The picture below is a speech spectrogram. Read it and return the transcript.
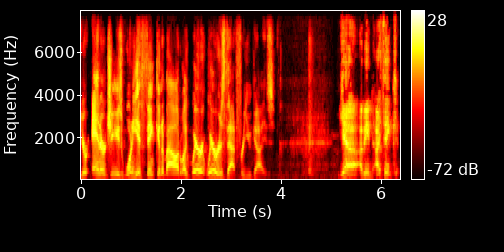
your energies? What are you thinking about? Like where where is that for you guys? Yeah, I mean, I think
